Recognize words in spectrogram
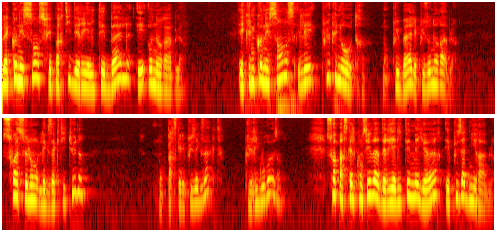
la connaissance fait partie des réalités belles et honorables et qu'une connaissance l'est plus qu'une autre, donc plus belle et plus honorable, soit selon l'exactitude, donc parce qu'elle est plus exacte, plus rigoureuse, soit parce qu'elle considère des réalités meilleures et plus admirables,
